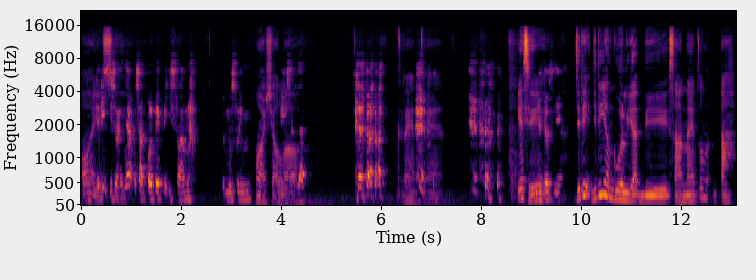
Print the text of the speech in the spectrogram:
Oh, jadi istilahnya satpol pp Islam lah muslim Masya Allah. Keren, keren. Iya sih. gitu sih Jadi jadi yang gue lihat di sana itu entah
